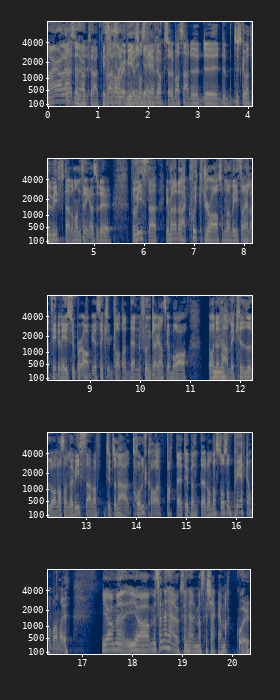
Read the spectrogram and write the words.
Nej, jag läste det, också att det vissa var någon review som skrev det också. Det bara så här, du, du, du, du ska bara typ vifta eller någonting. Alltså det, för vissa, jag menar den här quick draw som de visar hela tiden är ju super obvious. Det är klart att den funkar ganska bra. Och Mm. den här med kulorna och sånt. Men vissa, typ den här trollkarlen, fattar jag typ inte. De bara står så och pekar på varandra ju. Ja men, ja, men sen den här också, den här man ska käka mackor.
